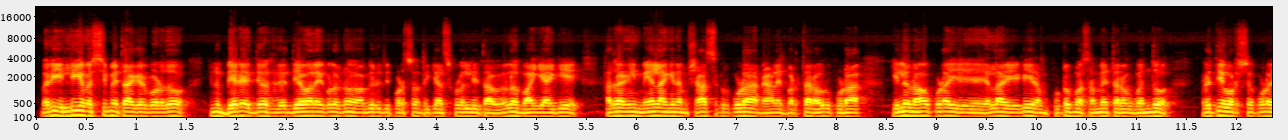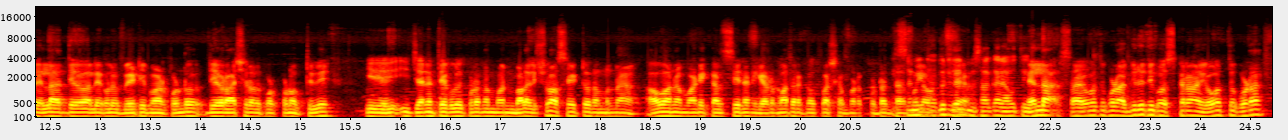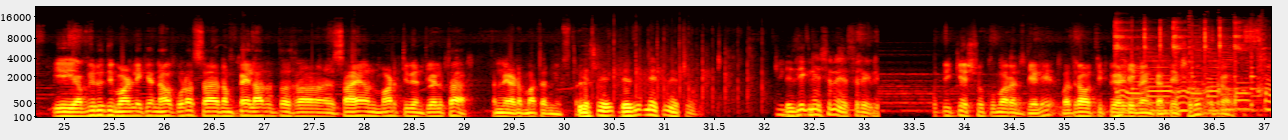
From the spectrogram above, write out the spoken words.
ಬರೀ ಇಲ್ಲಿಗೆ ಸೀಮಿತ ಆಗಿರ್ಬಾರ್ದು. ಇನ್ನು ಬೇರೆ ದೇವ ದೇವಾಲಯಗಳನ್ನು ಅಭಿವೃದ್ಧಿ ಪಡಿಸುವಂಥ ಕೆಲಸಗಳಲ್ಲಿ ತಾವೆಲ್ಲ ಭಾಗಿಯಾಗಿ, ಅದರಾಗಿ ಮೇಲಾಗಿ ನಮ್ಮ ಶಾಸಕರು ಕೂಡ ನಾಳೆ ಬರ್ತಾರೆ, ಅವರು ಕೂಡ. ಇಲ್ಲೂ ನಾವು ಕೂಡ ಎಲ್ಲ ಇಡೀ ನಮ್ಮ ಕುಟುಂಬ ಸಮೇತರಾಗಿ ಬಂದು ಪ್ರತಿ ವರ್ಷ ಕೂಡ ಎಲ್ಲ ದೇವಾಲಯಗಳು ಭೇಟಿ ಮಾಡಿಕೊಂಡು ದೇವರ ಆಶೀರ್ವಾದ ಪಡ್ಕೊಂಡು ಹೋಗ್ತೀವಿ. ಈ ಈ ಜನತೆಗಳು ಕೂಡ ನಮ್ಮನ್ನು ಬಹಳ ವಿಶ್ವಾಸ ಇಟ್ಟು ನಮ್ಮನ್ನ ಆಹ್ವಾನ ಮಾಡಿ ಕರೆಸಿ ನನಗೆ ಎರಡು ಮಾತ್ರ ಅವಕಾಶ ಮಾಡಿಕೊಟ್ಟಂತ ಎಲ್ಲ ಯಾವತ್ತು ಕೂಡ ಅಭಿವೃದ್ಧಿಗೋಸ್ಕರ ಯಾವತ್ತು ಯಾವತ್ತೂ ಕೂಡ ಈ ಅಭಿವೃದ್ಧಿ ಮಾಡ್ಲಿಕ್ಕೆ ನಾವು ಕೂಡ ಸಹ ನಮ್ಮ ಕೈಲಾದಂತ ಸಹ- ಸಹಾಯವನ್ನು ಮಾಡ್ತೀವಿ ಅಂತ ಹೇಳ್ತಾ ನನ್ನ ಎರಡು ಮಾತನ್ನು ಮುಗಿಸ್ತೇನೆ ಡೆಸಿಗ್ನೇಷನ್ ಹೆಸರು ಡೆಸಿಗ್ನೇಷನ್ ಹೆಸರು ಹೇಳಿ. ಬಿ ಕೆ ಶಿವಕುಮಾರ್ ಅಂತೇಳಿ Bhadravati P L D bank ಅಧ್ಯಕ್ಷರು ಭದ್ರಾವತಿ.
